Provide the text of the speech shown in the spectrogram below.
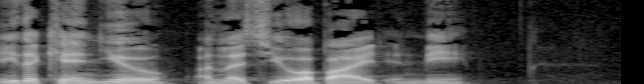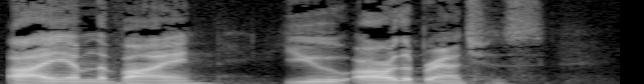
Neither can you unless you abide in me. I am the vine, you are the branches.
